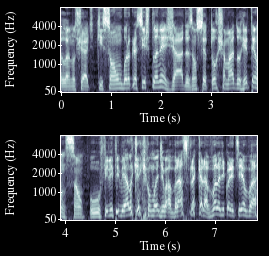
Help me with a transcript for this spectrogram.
lá no chat que são burocracias planejadas, é um setor chamado retenção. O Felipe Melo quer que eu mande um abraço pra caravana de Curitiba.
